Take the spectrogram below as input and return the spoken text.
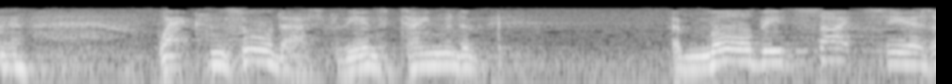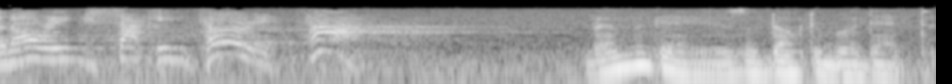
Wax and sawdust for the entertainment of, of morbid sightseers and orange-sucking tourists. Ha! Then the gaze of Dr. Bourdette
